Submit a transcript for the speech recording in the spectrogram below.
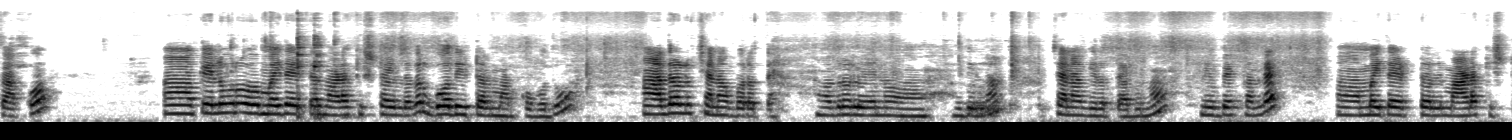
ಸಾಕು. ಕೆಲವರು ಮೈದಾ ಹಿಟ್ಟಲ್ಲಿ ಮಾಡೋಕ್ಕೆ ಇಷ್ಟ ಇಲ್ಲದ್ರೆ ಗೋಧಿ ಹಿಟ್ಟಲ್ಲಿ ಮಾಡ್ಕೋಬೋದು. ಅದರಲ್ಲೂ ಚೆನ್ನಾಗಿ ಬರುತ್ತೆ. ಅದರಲ್ಲೂ ಏನು ಇದಿಲ್ಲ. ಚೆನ್ನಾಗಿರುತ್ತೆ ಅದನ್ನು. ನೀವು ಬೇಕಂದರೆ ಮೈದಾ ಹಿಟ್ಟಲ್ಲಿ ಮಾಡೋಕ್ಕೆ ಇಷ್ಟ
